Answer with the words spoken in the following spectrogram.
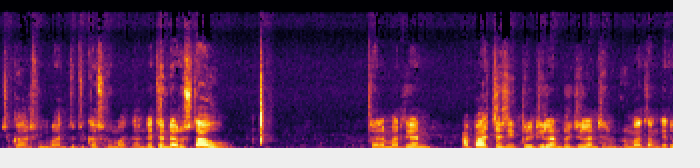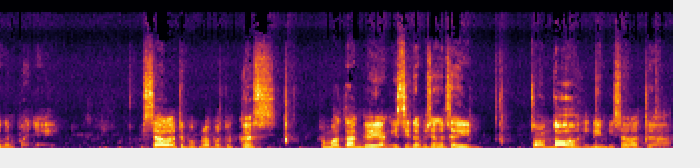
juga harus membantu tugas rumah tangga dan harus tahu dalam artian apa aja sih peridilan-peridilan dalam rumah tangga itu kan banyak ya. Misal ada beberapa tugas rumah tangga yang istri tidak bisa ngerjain. Contoh ini misal ada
